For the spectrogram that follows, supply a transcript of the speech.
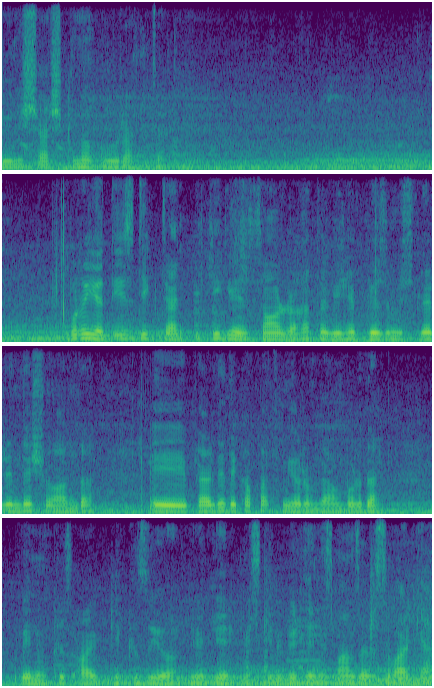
beni şaşkına uğrattı. Buraya dizdikten iki gün sonra tabii hep gözüm üstlerinde şu anda. Eee, perde de kapatmıyorum ben burada. Benim kız Aybüke kızıyor. Diyor ki mis gibi bir deniz manzarası varken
